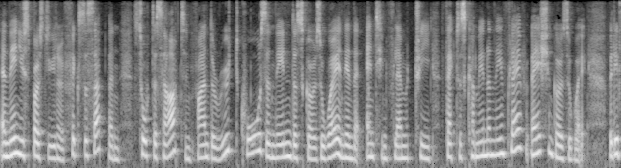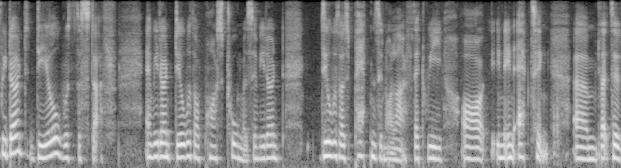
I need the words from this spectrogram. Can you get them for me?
And then you're supposed to, you know, fix this up and sort this out and find the root cause. And then this goes away. And then the anti-inflammatory factors come in and the inflammation goes away. But if we don't deal with the stuff, and we don't deal with our past traumas and we don't deal with those patterns in our life that we are in, enacting, um, that the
